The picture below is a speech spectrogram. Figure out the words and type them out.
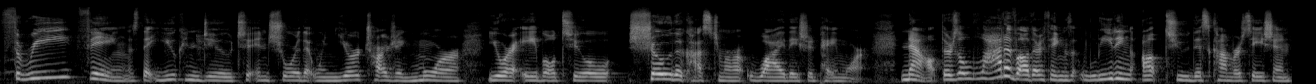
three things that you can do to ensure that when you're charging more, you are able to show the customer why they should pay more. Now, there's a lot of other things leading up to this conversation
